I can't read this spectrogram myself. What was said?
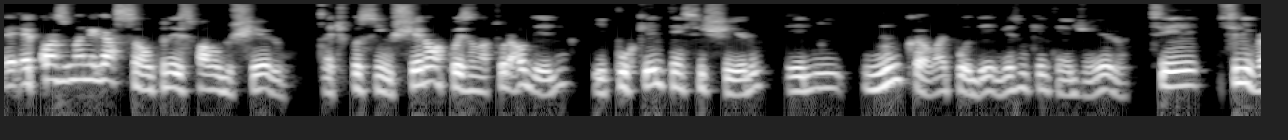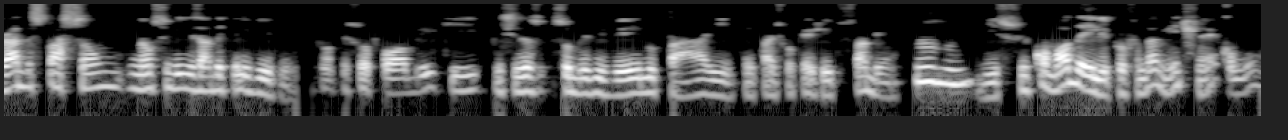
é, é quase uma negação quando eles falam do cheiro. É tipo assim, o cheiro é uma coisa natural dele, e porque ele tem esse cheiro, ele nunca vai poder, mesmo que ele tenha dinheiro, se, se livrar da situação não civilizada que ele vive. Uma pessoa pobre que precisa sobreviver e lutar e tentar de qualquer jeito estar bem. Uhum. Isso incomoda ele profundamente, né? Como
